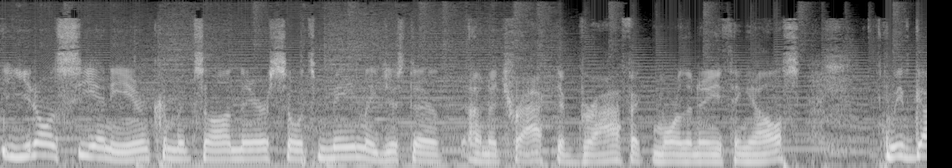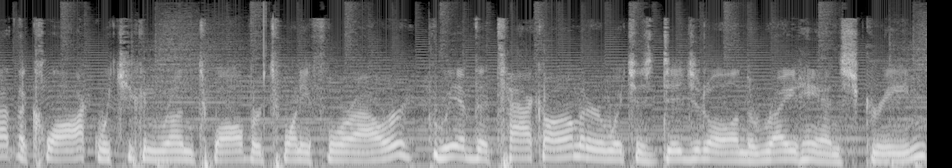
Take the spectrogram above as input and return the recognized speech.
You don't see any increments on there, so it's mainly just a, an attractive graphic more than anything else. We've got the clock, which you can run 12 or 24 hour. We have the tachometer, which is digital on the right hand screen.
